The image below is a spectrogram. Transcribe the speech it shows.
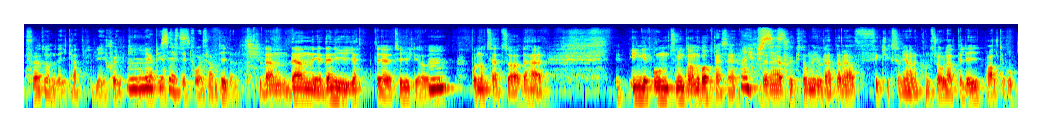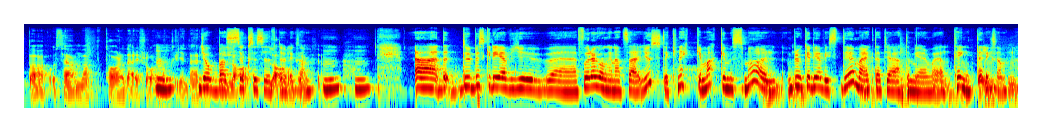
För att undvika att bli sjuk i diabetes precis. typ 2 i framtiden. Så den, den, den är ju jättetydlig. Och på något sätt så det här... Inget ont som inte har något gott med sig. Nej, den här sjukdomen gjorde att jag fick liksom göra en control alt delete på alltihopa och sen att ta det därifrån och i den här Jobba lag- successivt nu lagom liksom. takt, ja. Mm, mm. Eh, du beskrev ju eh, förra gången att så här, just det, knäckemacka med smör, Mm. brukade jag visst, det har jag märkt att jag äter mer än vad jag tänkte liksom.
